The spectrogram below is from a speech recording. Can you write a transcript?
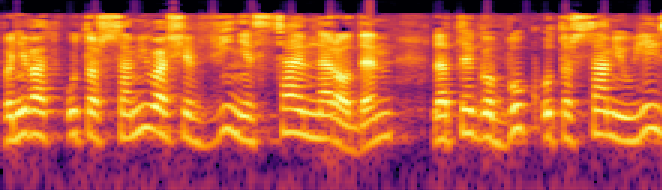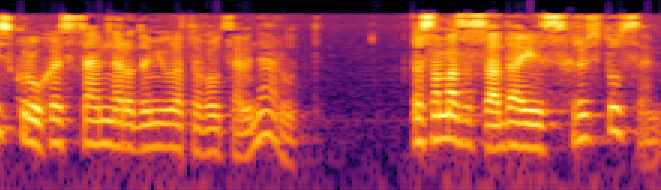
Ponieważ utożsamiła się w winie z całym narodem, dlatego Bóg utożsamił jej skruchę z całym narodem i uratował cały naród. Ta sama zasada jest z Chrystusem.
